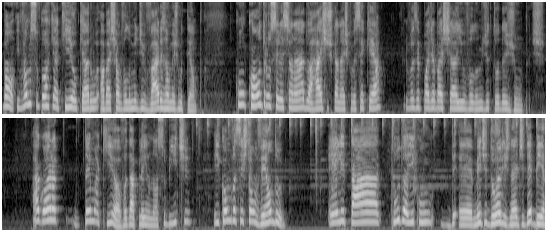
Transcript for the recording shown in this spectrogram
Bom, e vamos supor que aqui eu quero abaixar o volume de vários ao mesmo tempo. Com o Ctrl selecionado, arraste os canais que você quer e você pode abaixar o volume de todas juntas. Agora, temos aqui, ó, vou dar play no nosso beat. E como vocês estão vendo, ele tá tudo aí com é, medidores né, de dB.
